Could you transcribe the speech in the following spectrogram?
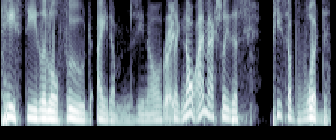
tasty little food items you know it's Right. like no i'm actually this piece of wood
